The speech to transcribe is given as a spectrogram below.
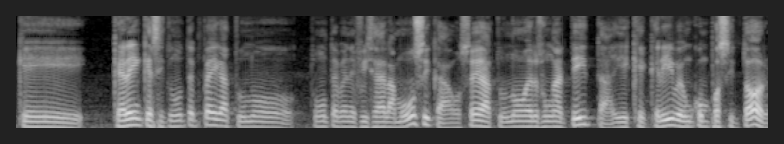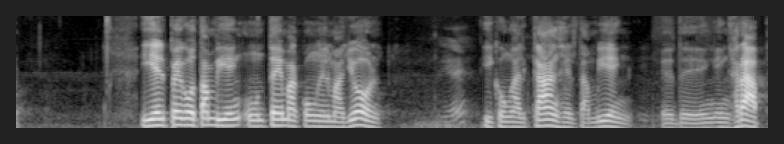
que creen que si tú no te pegas, tú no, tú no te beneficias de la música, o sea, tú no eres un artista, y es que escribe, un compositor. Y él pegó también un tema con el mayor y con Arcángel también, en rap.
